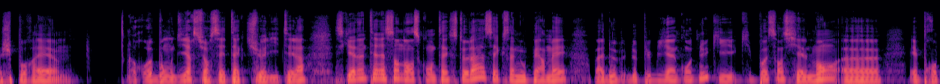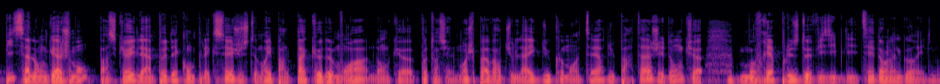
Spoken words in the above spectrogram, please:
je pourrais rebondir sur cette actualité-là. Ce qui est intéressant dans ce contexte-là, c'est que ça nous permet bah, de, publier un contenu qui, qui potentiellement euh, est propice à l'engagement parce qu'il est un peu décomplexé, justement, il ne parle pas que de moi, donc euh, potentiellement je peux avoir du like, du commentaire, du partage et donc euh, m'offrir plus de visibilité dans l'algorithme.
